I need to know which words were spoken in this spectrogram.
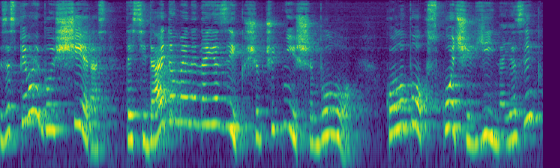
Заспівай бо ще раз та сідай до мене на язик, щоб чутніше було. Колобок скочив їй на язик,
